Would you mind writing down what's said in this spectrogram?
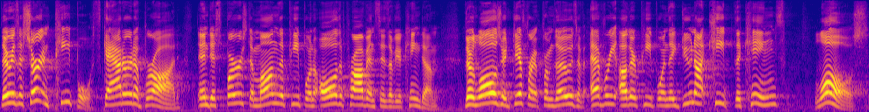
There is a certain people scattered abroad and dispersed among the people in all the provinces of your kingdom. Their laws are different from those of every other people, and they do not keep the king's laws,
